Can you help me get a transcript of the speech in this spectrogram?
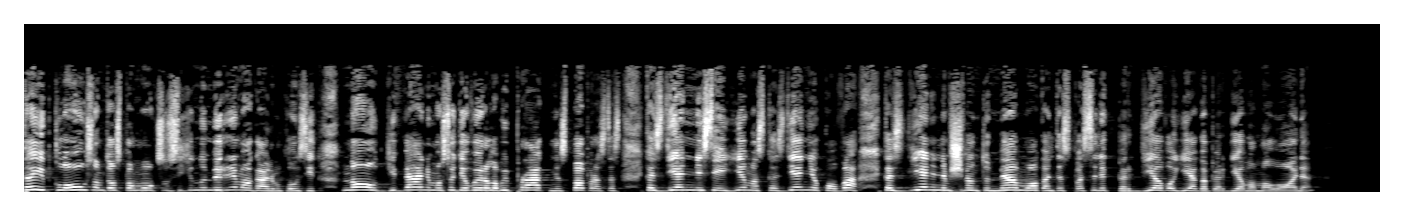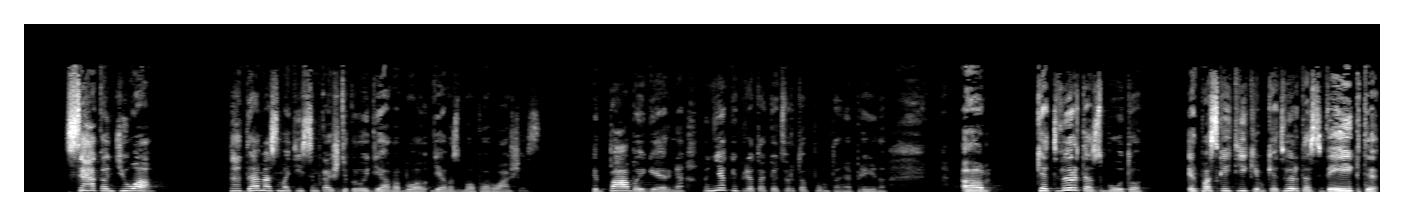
Taip, klausom tos pamokslus, iki numirimo galim klausyti. Na, no, gyvenimas su Dievu yra labai praktinis, paprastas, kasdieninis įėjimas, kasdieninė kova, kasdieniniam šventume mokantis pasilikti per Dievo jėgą, per Dievo malonę. Sekant juo, tada mes matysim, ką iš tikrųjų Dieva buvo, Dievas buvo paruošęs. Tai pabaigai ir ne, nu niekaip prie to ketvirto punkto neprieina. Um, ketvirtas būtų, ir paskaitykim, ketvirtas veikti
